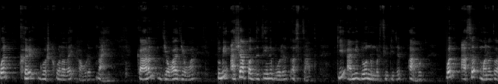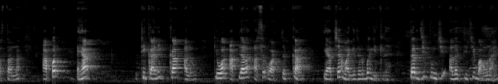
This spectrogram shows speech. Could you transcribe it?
पण खरी गोष्ट कोणालाही आवडत नाही. कारण जेव्हा जेव्हा तुम्ही अशा पद्धतीने बोलत असतात की आम्ही दोन नंबर सिटीजन आहोत पण असं म्हणत असताना आपण ह्या ठिकाणी का आलो किंवा आपल्याला असं वाटतं का याच्या मागे जर बघितलं तर जी तुमची अलगतीची भावना आहे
